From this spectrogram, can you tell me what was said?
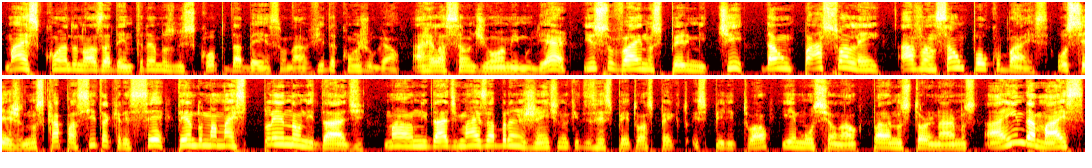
Mas quando nós adentramos no escopo da bênção, na vida conjugal, a relação de homem e mulher, isso vai nos permitir dar um passo além, avançar um pouco mais, ou seja, nos capacita a crescer tendo uma mais plena unidade, uma unidade mais abrangente no que diz respeito ao aspecto espiritual e emocional, para nos tornarmos ainda mais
